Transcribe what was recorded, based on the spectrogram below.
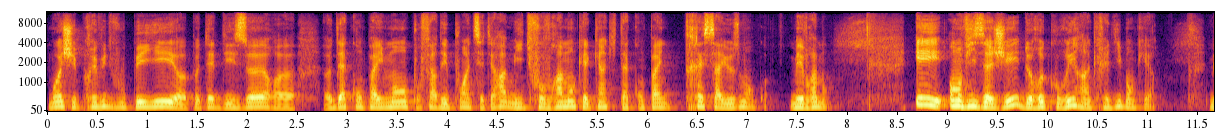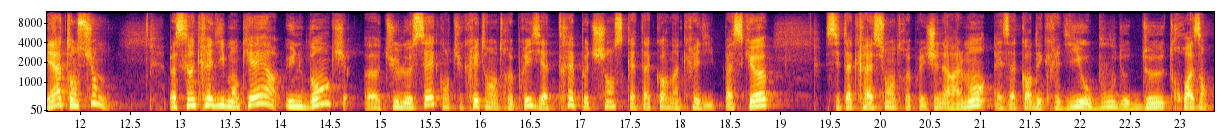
moi j'ai prévu de vous payer peut-être des heures d'accompagnement pour faire des points, etc. Mais il faut vraiment quelqu'un qui t'accompagne très sérieusement. Quoi mais vraiment. Et envisager de recourir à un crédit bancaire. Mais attention, parce qu'un crédit bancaire, une banque, euh, tu le sais, quand tu crées ton entreprise, il y a très peu de chances qu'elle t'accorde un crédit. Parce que c'est ta création d'entreprise. Généralement, elles accordent des crédits au bout de 2-3 ans.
